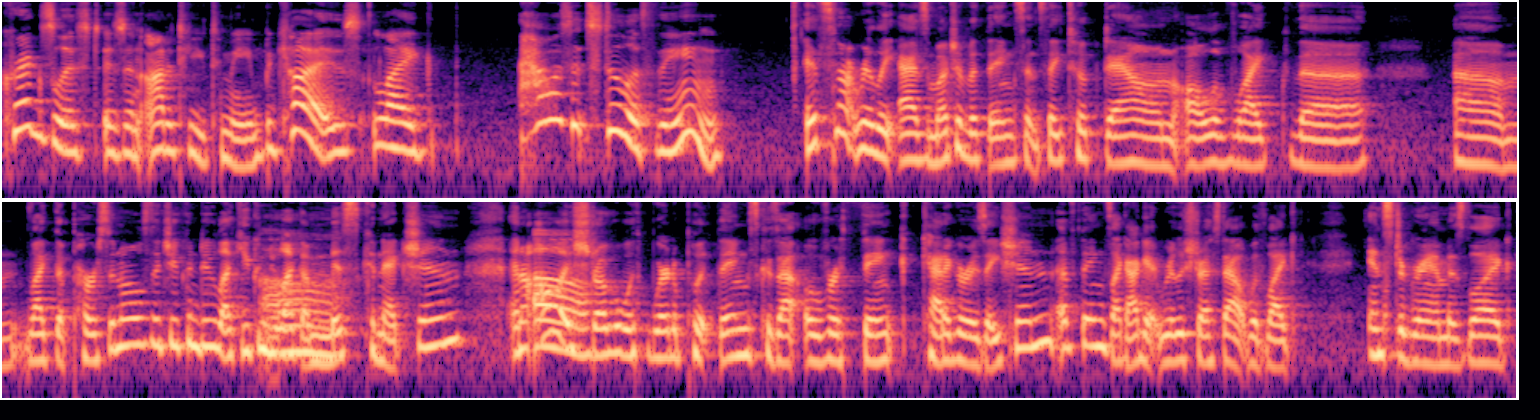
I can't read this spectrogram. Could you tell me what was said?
Craigslist is an oddity to me because like, how is it still a thing? it's not really as much of a thing since they took down all of like the um like the personals that you can do like you can do like a misconnection. And i always Oh. struggle with where to put things because i overthink categorization of things. Like i get really stressed out with like instagram is like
